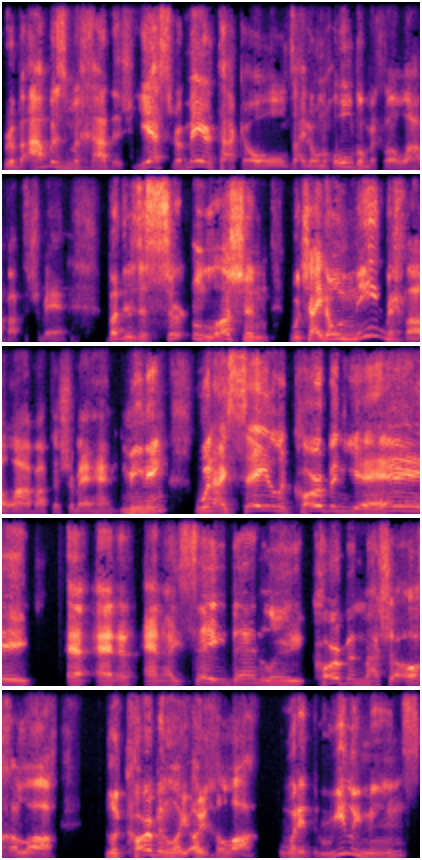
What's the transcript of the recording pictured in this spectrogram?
Reb Abba's Mechadish. Yes, Reb Meir Taka holds, I don't hold a Michlal Lavat Shemehan. But there's a certain Lushan which I don't need Michlal Lavat Shemehan. Meaning, when I say Le Carbon Yehei, and, and, and I say then Le Carbon Masha Ochalach, Le Carbon Le Ochalach, what it really means,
